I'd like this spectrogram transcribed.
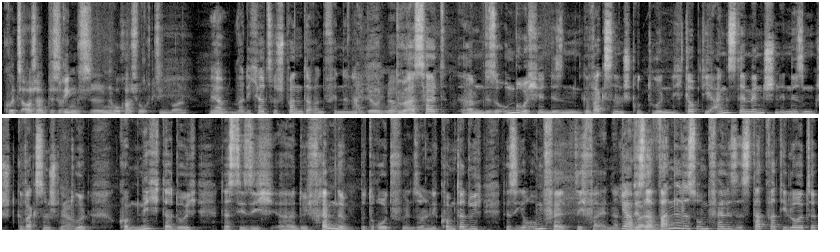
kurz außerhalb des Rings äh, ein Hochhaus hochziehen wollen. Ja, was ich halt so spannend daran finde, ne? I don't know. du hast halt ähm, diese Umbrüche in diesen gewachsenen Strukturen. Ich glaube, die Angst der Menschen in diesen gewachsenen Strukturen kommt nicht dadurch, dass die sich äh, durch Fremde bedroht fühlen, sondern die kommt dadurch, dass ihr Umfeld sich verändert. Ja, Und dieser Wandel des Umfeldes ist das, was die Leute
